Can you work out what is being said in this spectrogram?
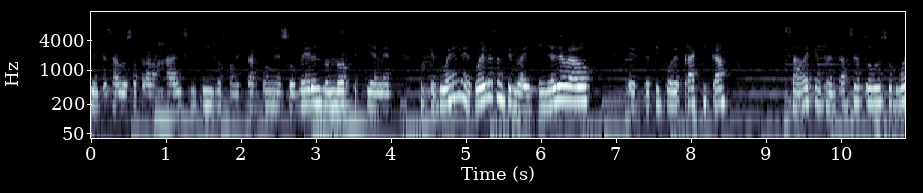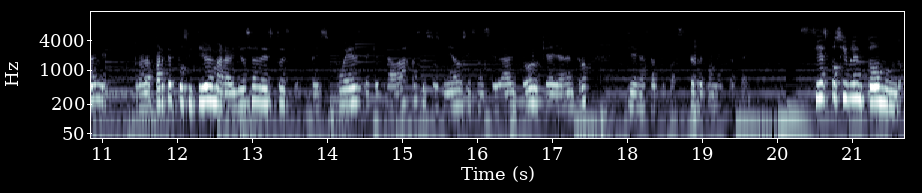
y empezarlos a trabajar y sentirlos, conectar con eso, ver el dolor que tienen, porque duele, duele sentirlo ahí. Quien ya ha llevado este tipo de práctica sabe que enfrentarse a todo eso duele pero la parte positiva y maravillosa de esto es que después de que trabajas esos miedos y esa ansiedad y todo lo que hay adentro, llegas a tu paz, te reconectas ahí. Sí es posible en todo mundo,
